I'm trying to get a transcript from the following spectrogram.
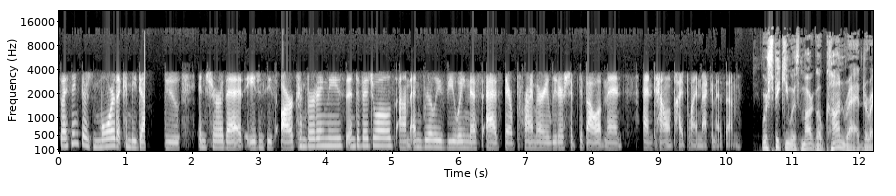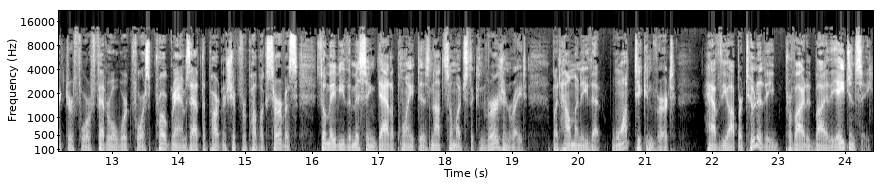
So I think there's more that can be done to ensure that agencies are converting these individuals um, and really viewing this as their primary leadership development and talent pipeline mechanism. We're speaking with Margot Conrad, Director for Federal Workforce Programs at the Partnership for Public Service. So maybe the missing data point is not so much the conversion rate, but how many that want to convert have the opportunity provided by the agency.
